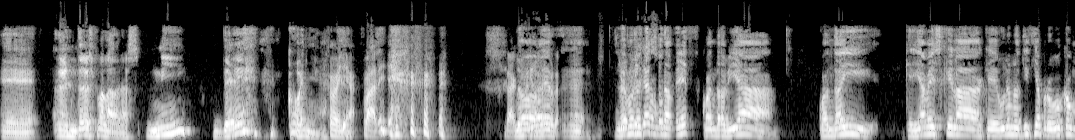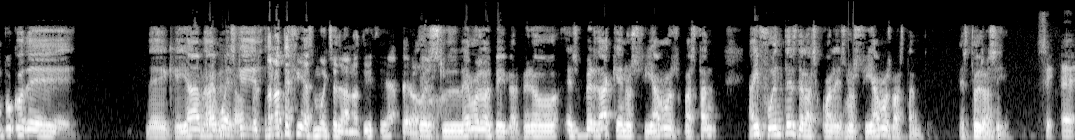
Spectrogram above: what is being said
Eh, en tres palabras, ni de coña. Coña, vale. No, a ver, eh, lo hemos hecho caso- alguna vez cuando había, cuando hay, que ya ves que la, que una noticia provoca un poco de, de que ya, es que, No, no te fías mucho de la noticia, pero pues leemos el paper, pero es verdad que nos fiamos bastante, hay fuentes de las cuales nos fiamos bastante. Esto es así. Sí, eh,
